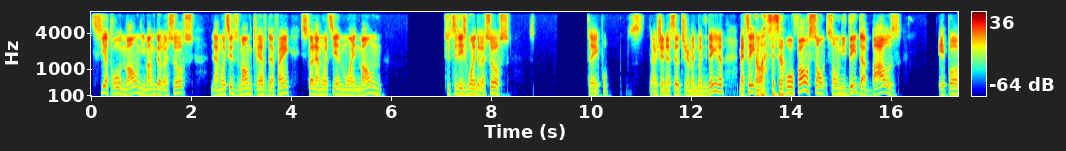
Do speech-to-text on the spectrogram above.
S'il y a trop de monde, il manque de ressources, la moitié du monde crève de faim. Si tu as la moitié moins de monde, tu utilises moins de ressources. Il faut un génocide, c'est jamais une bonne idée, là. Mais tu sais, au fond, son, son, idée de base et pas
